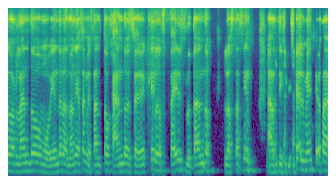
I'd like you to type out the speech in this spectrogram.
Orlando moviendo las manos ya se me están tojando, se ve que lo está disfrutando, lo está haciendo artificialmente, o sea,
